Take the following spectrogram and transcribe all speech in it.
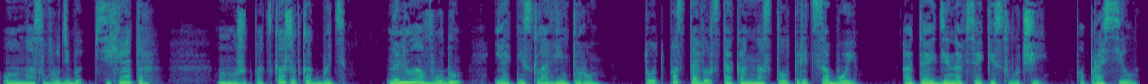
Он у нас вроде бы психиатр. Может, подскажет, как быть. Налила воду и отнесла Винтеру. Тот поставил стакан на стол перед собой. «Отойди на всякий случай», — попросил.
